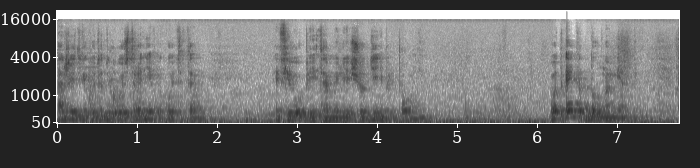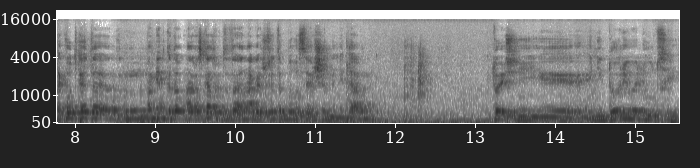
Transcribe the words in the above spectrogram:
А жить в какой-то другой стране, в какой-то там Эфиопии там или еще где-нибудь помним. Вот этот был момент. Так вот, это момент, когда она рассказывает это, она говорит, что это было совершенно недавно. То есть не, не до революции.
